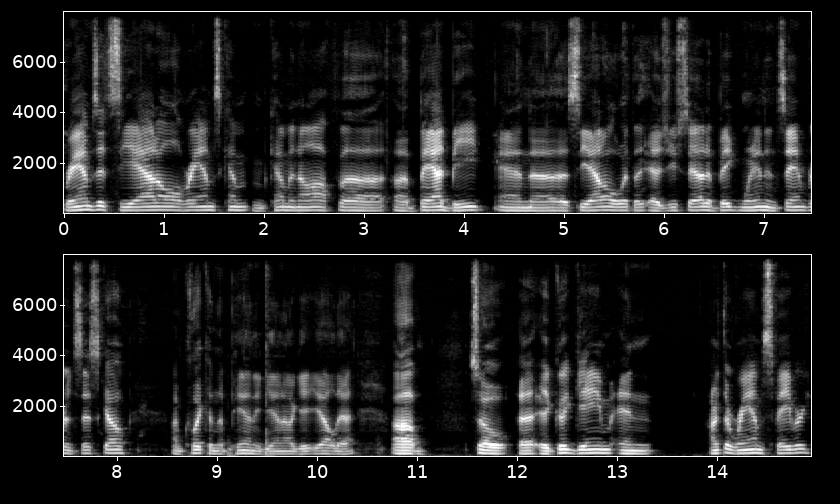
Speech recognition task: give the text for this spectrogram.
Rams at Seattle. Rams come coming off uh, a bad beat, and uh, Seattle with, a, as you said, a big win in San Francisco. I'm clicking the pin again. I'll get yelled at. Um, so uh, a good game, and aren't the Rams favored?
